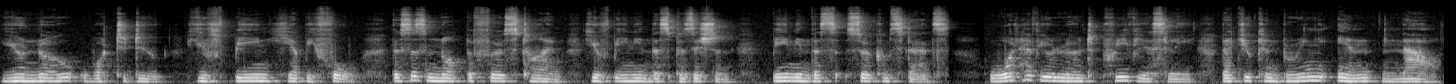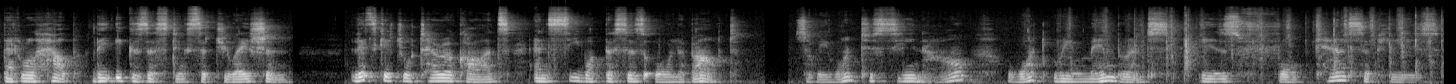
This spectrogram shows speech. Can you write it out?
you know what to do. You've been here before. This is not the first time you've been in this position, been in this circumstance. What have you learned previously that you can bring in now that will help the existing situation? Let's get your tarot cards and see what this is all about. So we want to see now what remembrance is for Cancer, please.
